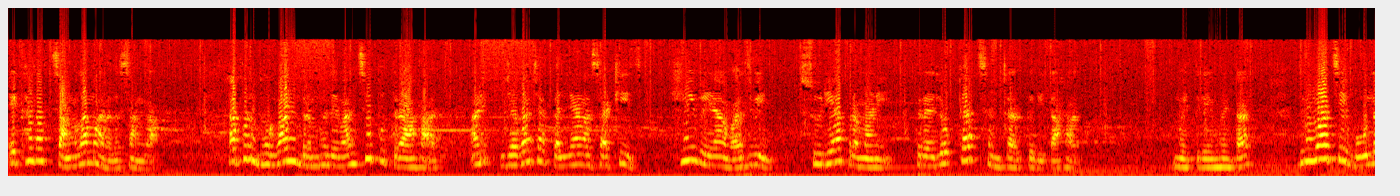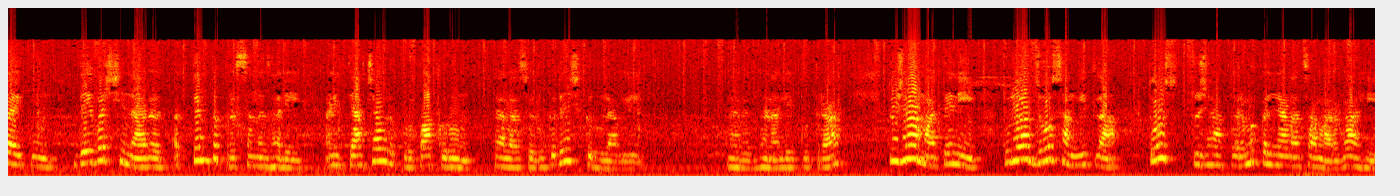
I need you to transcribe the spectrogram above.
एखादा चांगला मार्ग सांगा. आपण भगवान ब्रह्मदेवांचे पुत्र आहात आणि जगाच्या कल्याणासाठीच ही वीणा वाजवी सूर्याप्रमाणे त्रैलोक्यात संचार करीत आहात. मैत्री म्हणतात ध्रुवाचे बोल ऐकून देवर्षी नारद अत्यंत प्रसन्न झाले आणि त्याच्यावर कृपा करून त्याला सदुपदेश करू लागले. नारद म्हणाले पुत्रा तुझ्या मातेने तुला जो सांगितला तोच तुझ्या परमकल्याणाचा मार्ग आहे.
